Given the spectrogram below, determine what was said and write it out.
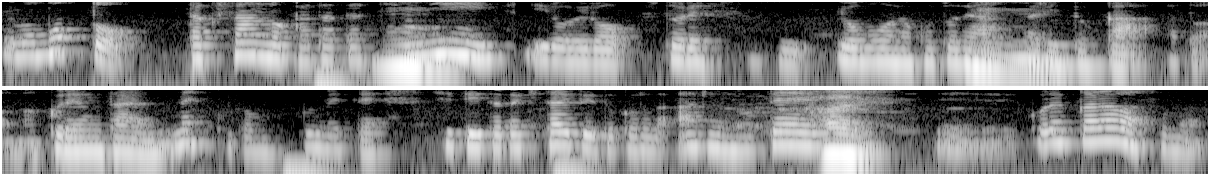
でももっとたくさんの方たちにいろいろストレス予防のことであったりとか、あとはまあクレーム対応のね、ことも含めて知っていただきたいというところがあるので、はい。えーこれからはその、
